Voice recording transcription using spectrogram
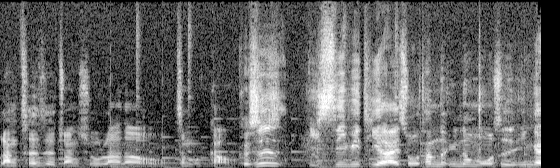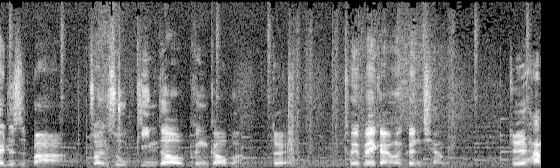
让车子的转速拉到这么高。可是以 CVT 来说，他们的运动模式应该就是把转速盯到更高吧？对，推背感会更强。觉得他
